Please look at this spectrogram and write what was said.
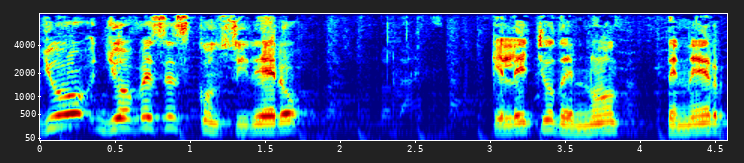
Yo, yo a veces considero que el hecho de no tener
